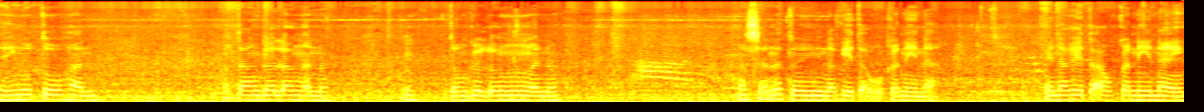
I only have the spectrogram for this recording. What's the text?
Pahingutuhan. Matanggal ang ano. Hmm, tanggal ang ano. Nasaan na yung nakita ko kanina? May nakita ako kanina eh.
